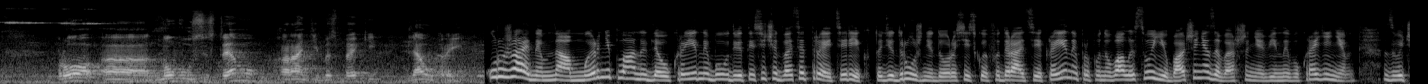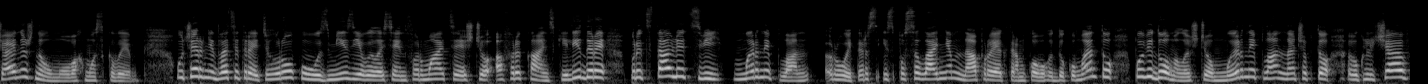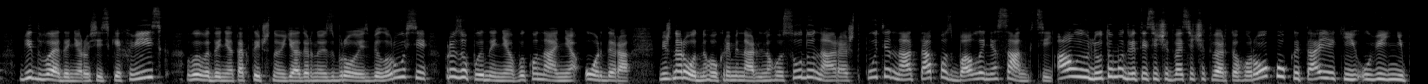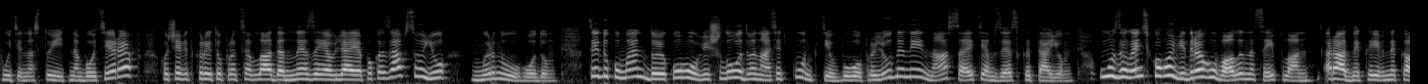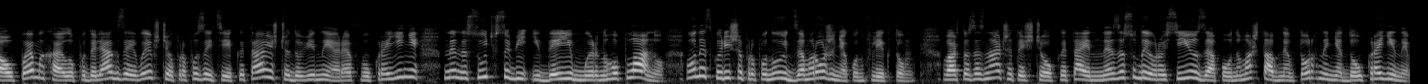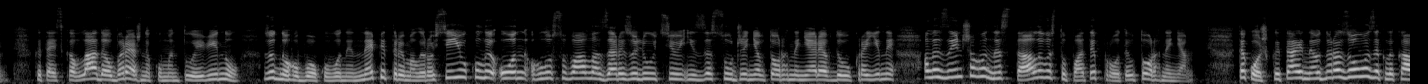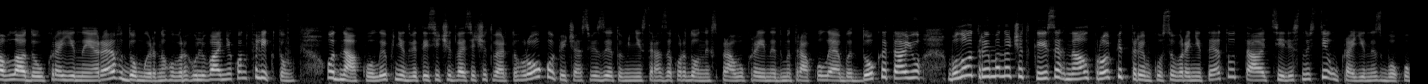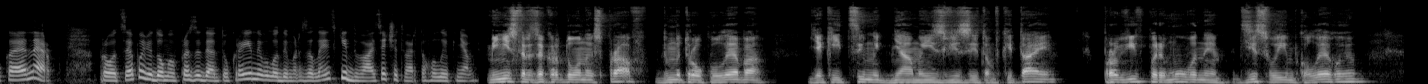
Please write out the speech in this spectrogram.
про е, нову систему гарантій безпеки для України. Урожайним на мирні плани для України був 2023 рік. Тоді дружні до Російської Федерації країни пропонували свої бачення завершення війни в Україні. Звичайно ж, на умовах Москви. У червні 23-го року у змі з'явилася інформація, що африканські лідери представлять свій мирний план. Reuters із посиланням на проект рамкового документу повідомило, що мирний план, начебто, виключав відведення російських військ, виведення тактичної ядерної зброї з Білорусі, призупинення виконання ордера міжнародного кримінального суду на арешт Путіна та позбавлення санкцій. А у лютому 2024 року Китай, який у війні Путіна стоїть на боці РФ, хоча відкрито про це влада не заявляє, показав свою мирну угоду. Цей документ, до якого увійшло 12 пунктів, був оприлюднений на сайті МЗС Китаю. У Зеленського відреагували на цей план. Радник керівника ОП Михайло Подоляк заявив, що пропозиції Китаю щодо війни РФ в Україні не несуть в собі ідеї мирного плану. Вони скоріше пропонують замороження конфлікту. Варто зазначити, що Китай не засудив Росію за повномасштабне вторгнення до України. Китайська влада обережно коментує війну. З одного боку, вони не підтримали Росію, коли ООН голосувала за резолюцію із засудження вторгнення РФ до України, але з іншого не стали виступати проти вторгнення. Також Китай неодноразово закликав владу України і РФ до мирного врегулювання конфлікту. Однак у липні 2024 року, під час візиту міністра закордонних справ України Дмитра Кулеби до Китаю, було отримано чіткий сигнал про підтримку суверенітету та цілісності України з боку КНР. Про це повідомив президент України Володимир Зеленський 24 липня. Міністр закордонних справ Дмитро Кулеба, який цими днями із візитом в Китаї провів перемовини зі своїм колегою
